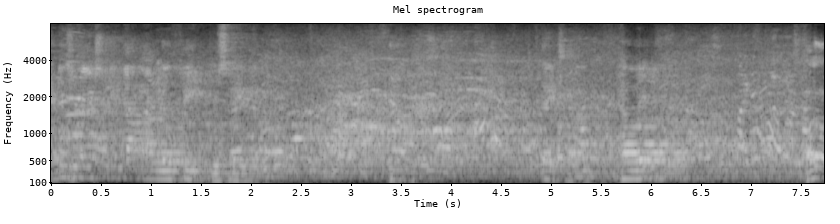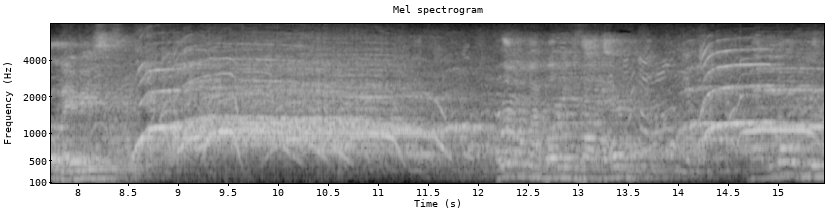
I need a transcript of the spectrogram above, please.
And these are actually not my real feet, just so you know. Thanks, man. Howie? Hello, babies. Hello, my bunnies out there. I love you.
